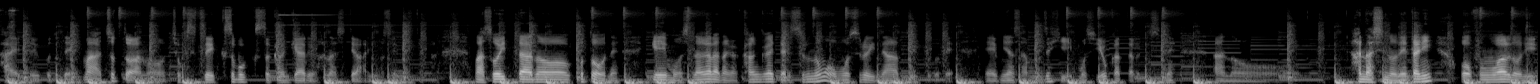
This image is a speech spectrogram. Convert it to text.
はい、ということで、まあ、ちょっとあの、直接 Xbox と関係ある話ではありませんでしたが、まあ、そういったあの、ことをね、ゲームをしながらなんか考えたりするのも面白いな、ということで、えー、皆さんもぜひ、もしよかったらですね、あの話のネタにオープンワールドに、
